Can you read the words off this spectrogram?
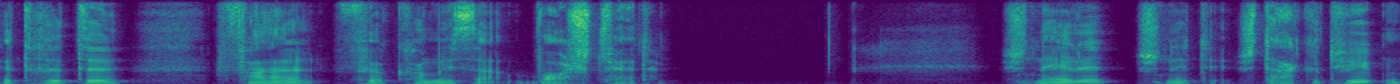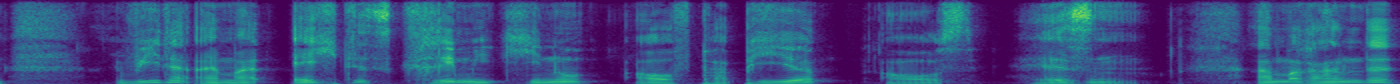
Der dritte Fall für Kommissar Wurstfett. Schnelle Schnitte, starke Typen. Wieder einmal echtes Krimi-Kino auf Papier aus Hessen. Am Rande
